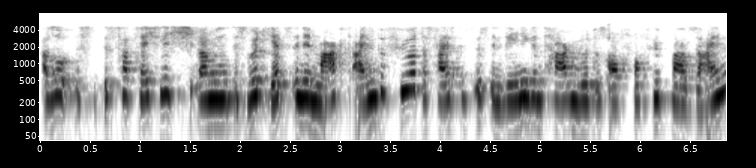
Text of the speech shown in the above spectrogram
Also es ist tatsächlich, ähm, es wird jetzt in den Markt eingeführt. Das heißt, es ist in wenigen Tagen wird es auch verfügbar sein.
